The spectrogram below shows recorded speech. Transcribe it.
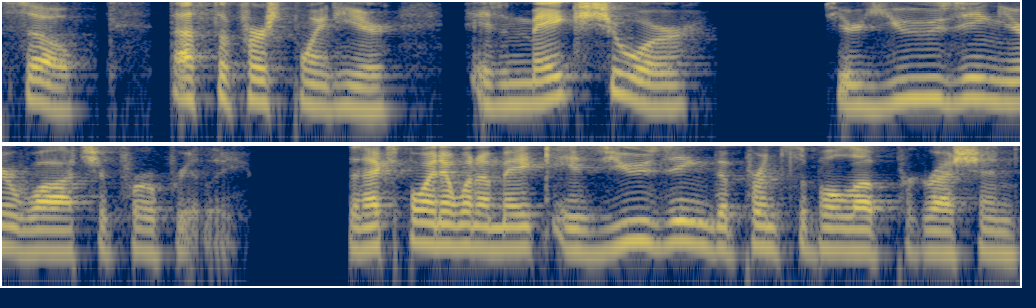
So, that's the first point here is make sure you're using your watch appropriately. The next point I want to make is using the principle of progression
